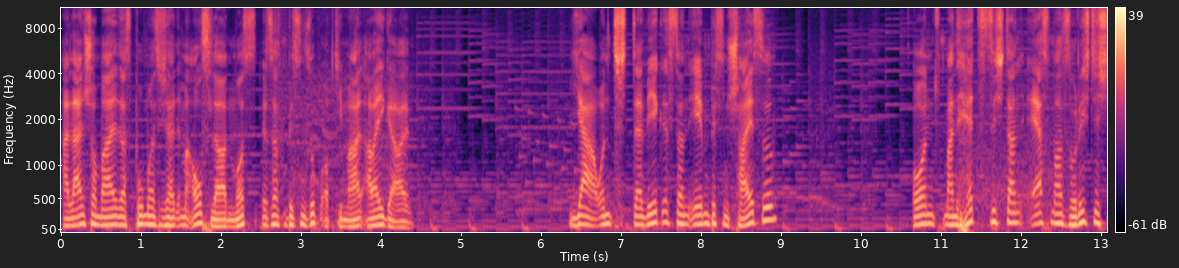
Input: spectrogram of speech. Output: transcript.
Allein schon mal, dass Puma sich halt immer aufladen muss, ist das ein bisschen suboptimal, aber egal. Ja, und der Weg ist dann eben ein bisschen scheiße. Und man hetzt sich dann erstmal so richtig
